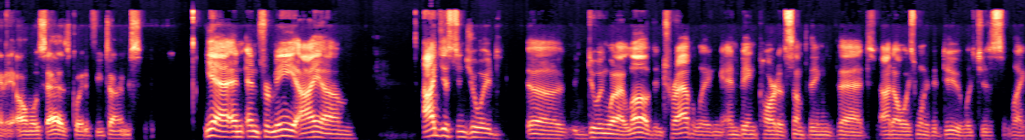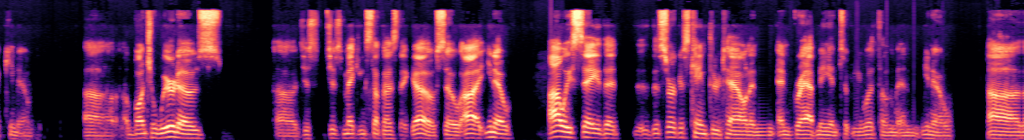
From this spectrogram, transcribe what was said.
And it almost has quite a few times. Yeah, and and for me, I um I just enjoyed uh doing what I loved and traveling and being part of something that I'd always wanted to do, which is like, you know, uh a bunch of weirdos uh just just making stuff as they go. So I, you know, I always say that the, circus came through town and and grabbed me and took me with them and, you know, uh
